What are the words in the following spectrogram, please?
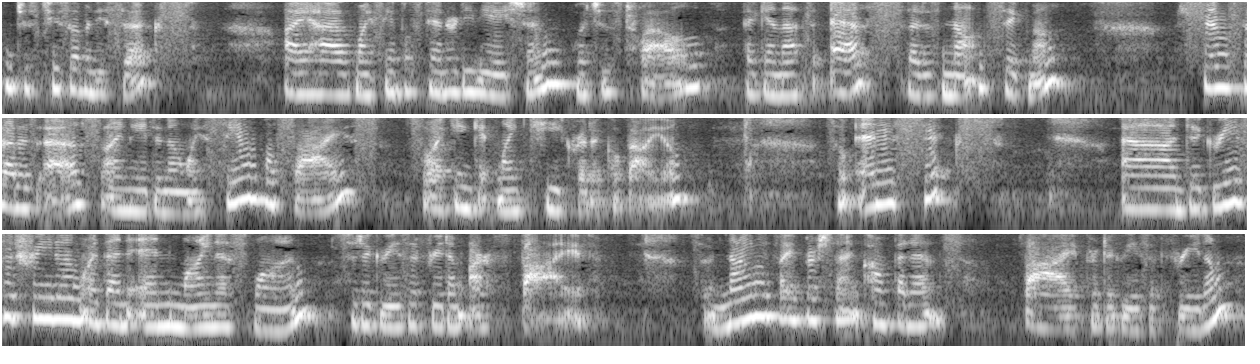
which is 276. I have my sample standard deviation, which is 12. Again, that's S, that is not sigma. Since that is S, I need to know my sample size so I can get my T critical value. So N is 6. And degrees of freedom are then N minus 1. So degrees of freedom are 5. So 95% confidence, 5 for degrees of freedom.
